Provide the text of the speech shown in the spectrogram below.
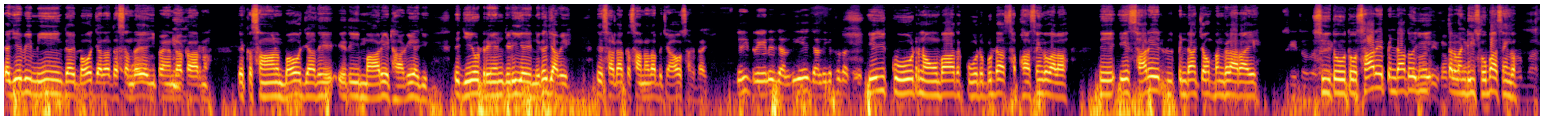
ਤੇ ਅਜੇ ਵੀ ਮੀਂਹ ਦਾ ਬਹੁਤ ਜ਼ਿਆਦਾ ਦੱਸਣ ਦਾ ਹੈ ਜੀ ਪੈਣ ਦਾ ਕਾਰਨ, ਤੇ ਕਿਸਾਨ ਬਹੁਤ ਜ਼ਿਆਦਾ ਇਹਦੀ ਮਾਰ ਹੇਠ ਆ ਗਏ ਆ ਜੀ। ਤੇ ਜੇ ਉਹ ਡਰੇਨ ਜਿਹੜੀ ਹੈ ਨਿਕਲ ਜਾਵੇ, ਤੇ ਸਾਡਾ ਕਿਸਾਨਾਂ ਦਾ ਬਚਾਅ ਹੋ ਸਕਦਾ ਜੀ। ਜਿਹੜੀ ਡਰੇਨ ਜਾਂਦੀ ਹੈ ਜਾਂਦੀ ਕਿੱਥੋਂ ਤੱਕ? ਹੈ? ਇਹ ਜੀ ਕੋਟ ਨੌਬਾਦ ਕੋਟ ਬੁੱਢਾ ਸਫਾ ਸਿੰਘ ਵਾਲਾ ਤੇ ਇਹ ਸਾਰੇ ਪਿੰਡਾਂ ਚੋਂ ਬੰਗਲਾ ਰਾਏ ਸੀਤੋ ਤੋਂ ਸਾਰੇ ਪਿੰਡਾਂ ਤੋਂ ਜੀ ਤਲਵੰਡੀ ਸੋਭਾ ਸਿੰਘ।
